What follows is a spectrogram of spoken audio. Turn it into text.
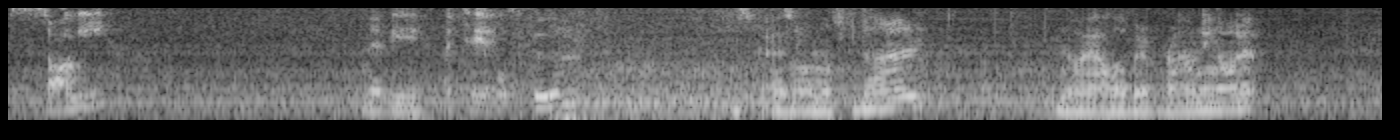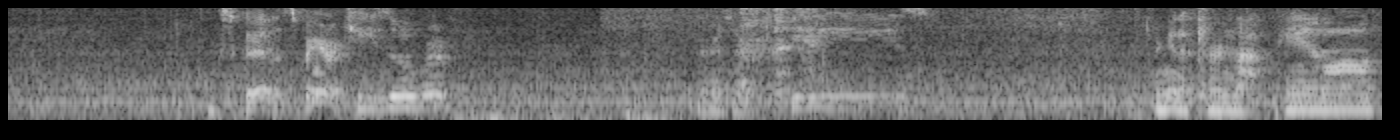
soggy. Maybe a tablespoon. This guy's almost done. No, yeah, a little bit of browning on it. Looks good. Let's bring our cheese over. There's our cheese. I'm gonna turn that pan off.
